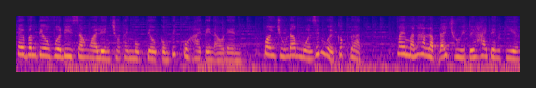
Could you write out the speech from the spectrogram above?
Tề Vân Tiêu vừa đi ra ngoài liền trở thành mục tiêu công kích của hai tên áo đen. Bọn chúng đang muốn giết người cướp đoạt. May mắn Hàn Lập đã chú ý tới hai tên kia,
